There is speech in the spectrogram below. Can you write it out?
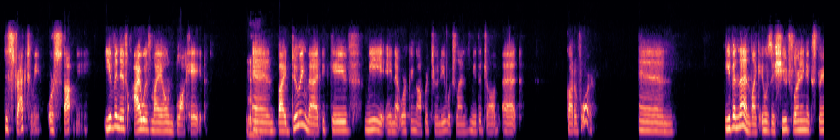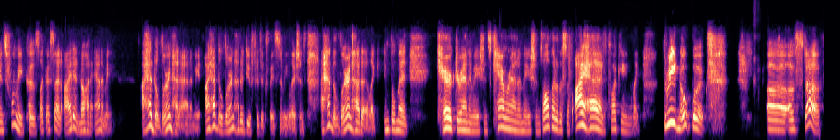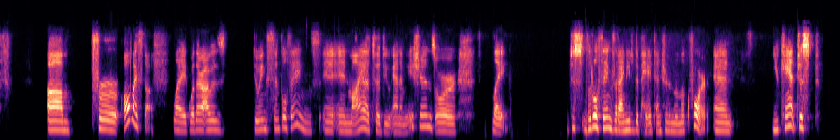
distract me or stop me, even if I was my own blockade. Mhm. And by doing that, it gave me a networking opportunity, which landed me the job at God of War. And even then, like it was a huge learning experience for me because, like I said, I didn't know how to animate. I had to learn how to animate. I had to learn how to do physics-based simulations. I had to learn how to like implement character animations, camera animations, all that other stuff. I had fucking like three notebooks uh, of stuff um, for all my stuff. Like whether I was doing simple things in, in Maya to do animations or like just little things that I needed to pay attention and look for. And you can't just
